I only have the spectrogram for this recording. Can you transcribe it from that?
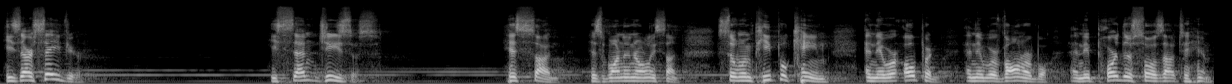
He's our Savior. He sent Jesus, His Son, His one and only Son. So when people came and they were open and they were vulnerable and they poured their souls out to Him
